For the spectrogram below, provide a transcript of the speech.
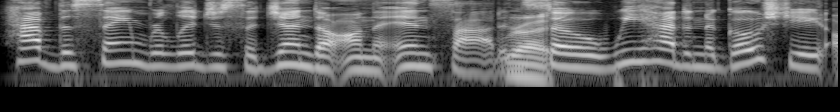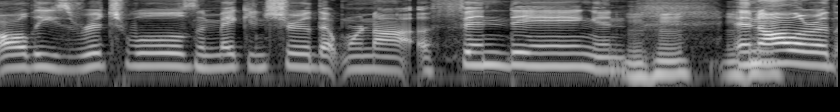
have the same religious agenda on the inside. And Right. so we had to negotiate all these rituals and making sure that we're not offending and Mm-hmm, and all of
